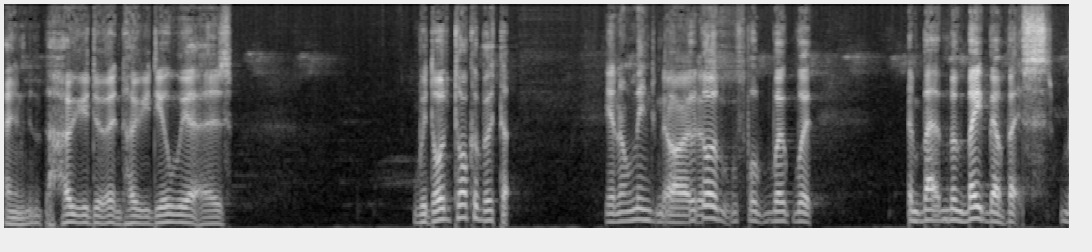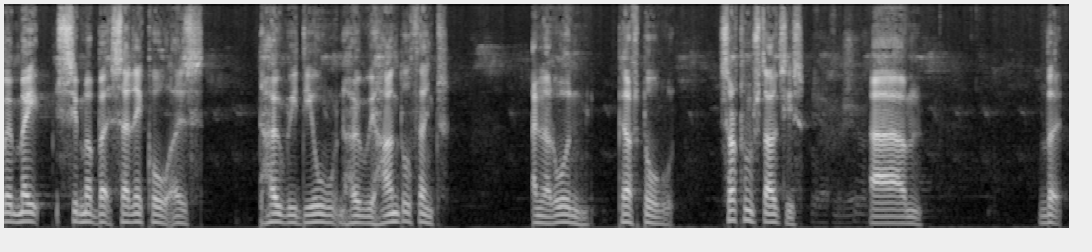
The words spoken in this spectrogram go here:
And how you do it and how you deal with it is, we don't talk about it. You know what I mean? No, we don't. We, we, we, it might might be a bit. We might seem a bit cynical as how we deal and how we handle things in our own personal circumstances. Um, but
